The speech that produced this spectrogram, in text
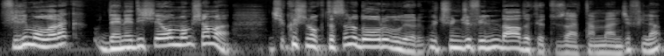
film olarak denediği şey olmamış ama çıkış noktasını doğru buluyorum. Üçüncü film daha da kötü zaten bence filan.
